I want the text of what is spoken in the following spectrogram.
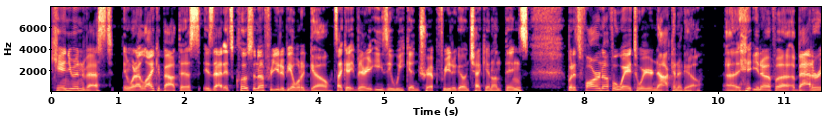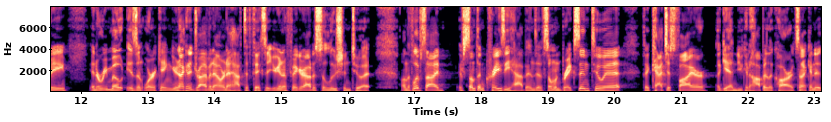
can you invest? And what I like about this is that it's close enough for you to be able to go. It's like a very easy weekend trip for you to go and check in on things, but it's far enough away to where you're not going to go. Uh, you know, if a, a, battery in a remote isn't working, you're not going to drive an hour and a half to fix it. You're going to figure out a solution to it. On the flip side, if something crazy happens, if someone breaks into it, if it catches fire, again, you can hop in the car. It's not going to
